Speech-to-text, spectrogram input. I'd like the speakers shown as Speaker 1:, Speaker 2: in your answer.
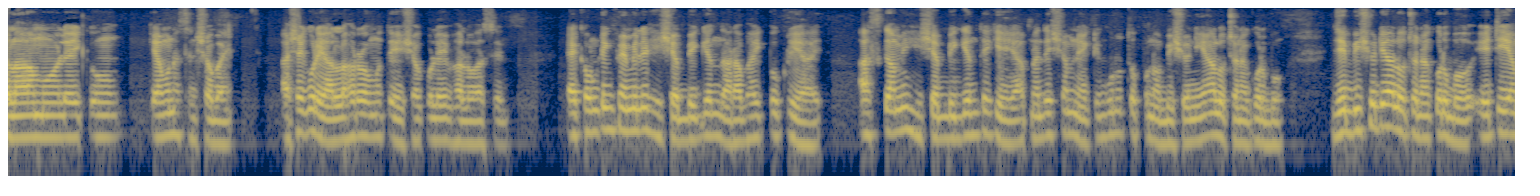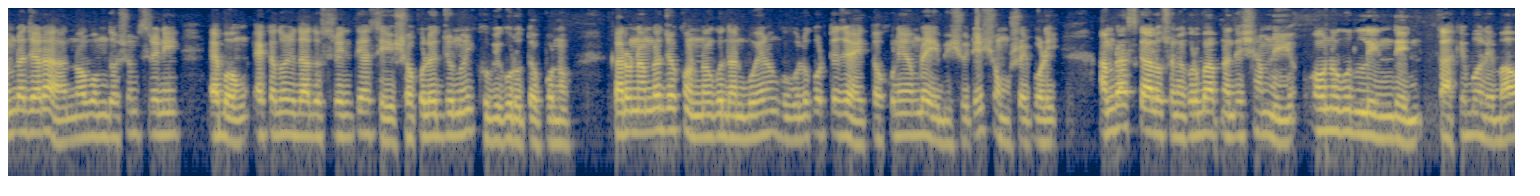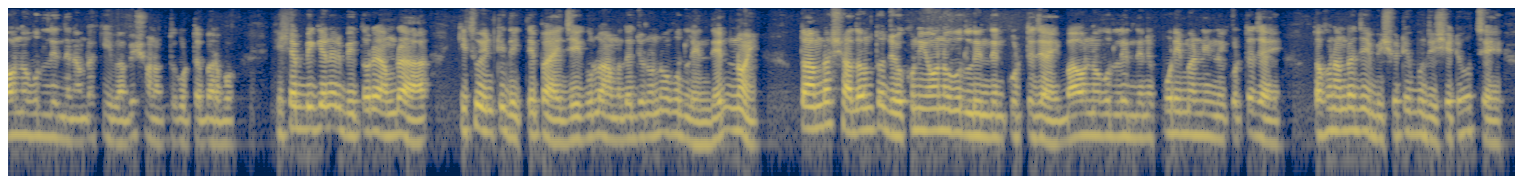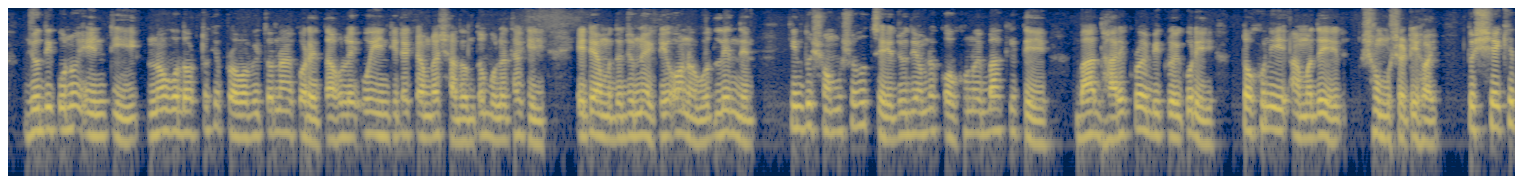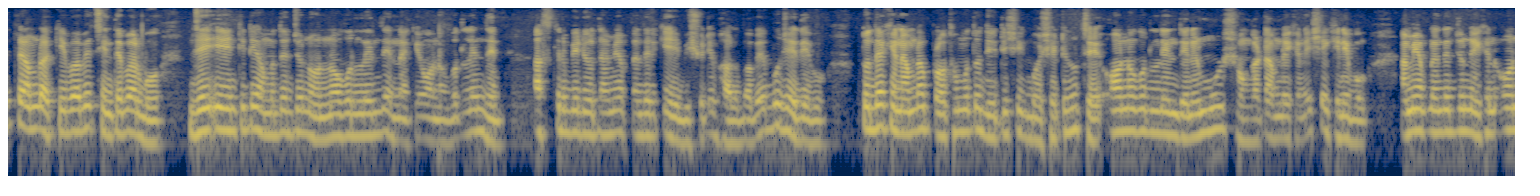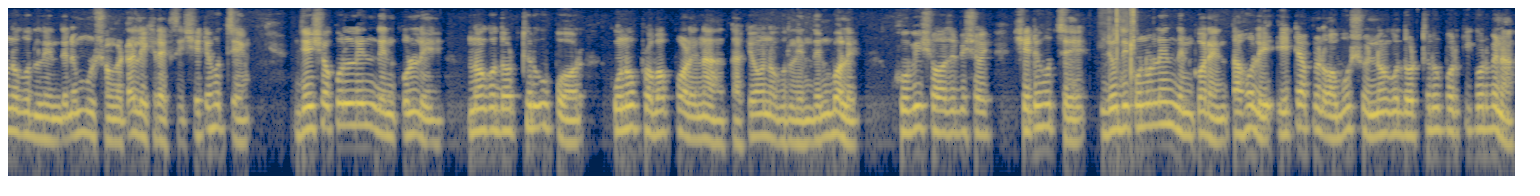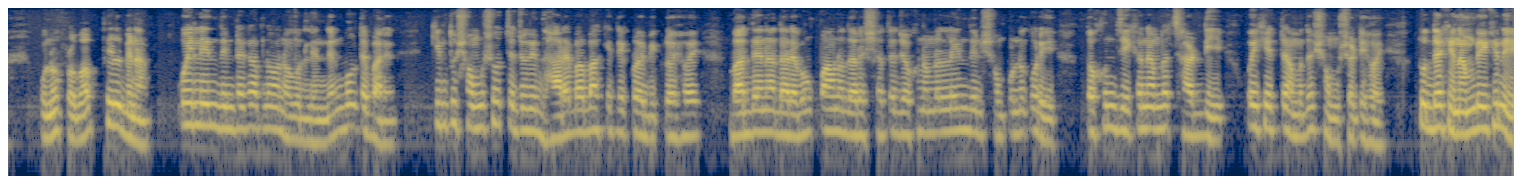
Speaker 1: আসসালামু আলাইকুম। কেমন আছেন সবাই? আশা করি আল্লাহর রহমতে সকলেই ভালো আছেন। অ্যাকাউন্টিং ফ্যামিলির হিসাব বিজ্ঞান ধারাবাহিক প্রক্রিয়ায় আজকে আমি হিসাব বিজ্ঞান থেকে আপনাদের সামনে একটি গুরুত্বপূর্ণ বিষয় নিয়ে আলোচনা করব। যে বিষয়টি আলোচনা করব, এটি আমরা যারা নবম, দশম শ্রেণি এবং একাদশ, দ্বাদশ শ্রেণীতে আছি, সকলের জন্যই খুবই গুরুত্বপূর্ণ। কারণ আমরা যখন নগদান বইয়ের অঙ্কগুলো করতে যাই, তখনই আমরা এই বিষয়টির সমস্যায় পড়ি। আমরা আজকে আলোচনা করব আপনাদের সামনে অনগদ লেনদেন কাকে বলে বা অনগদ লেনদেন আমরা কীভাবে শনাক্ত করতে পারব। হিসাব বিজ্ঞানের ভিতরে আমরা কিছু এন্ট্রি দেখতে পাই যেগুলো আমাদের জন্য নগদ লেনদেন নয়। তো আমরা সাধারণত যখনই অনগদ লেনদেন করতে যাই বা অনগদ লেনদেনের পরিমাণ নির্ণয় করতে যাই, তখন আমরা যে বিষয়টি বুঝি সেটা হচ্ছে যদি কোনো এন্ট্রি নগদ অর্থকে প্রভাবিত না করে, তাহলে ওই এন্ট্রিটাকে আমরা সাধারণত বলে থাকি এটা আমাদের জন্য একটি অনগদ লেনদেন। কিন্তু সমস্যা হচ্ছে যদি আমরা কখনোই বাকিতে বা ধারে ক্রয় বিক্রয় করি, তখনই আমাদের সমস্যাটি হয়। তো সেক্ষেত্রে আমরা কীভাবে চিনতে পারব যে এই এন্টিটি আমাদের জন্য নগদ লেনদেন নাকি অনগদ লেনদেন? আজকের ভিডিওতে আমি আপনাদেরকে এই বিষয়টি ভালোভাবে বুঝিয়ে দেব। তো দেখেন, আমরা প্রথমত যেটি শিখব সেটি হচ্ছে অনগদ লেনদেনের মূল সংজ্ঞাটা আমরা এখানে শিখে নেব। আমি আপনাদের জন্য এখানে অনগদ লেনদেনের মূল সংজ্ঞাটা লিখে রাখছি। সেটা হচ্ছে, যে সকল লেনদেন করলে নগদ অর্থের উপর কোনো প্রভাব পড়ে না, তাকে অনগদ লেনদেন বলে। খুবই সহজ বিষয়। সেটা হচ্ছে, যদি কোনো লেনদেন করেন, তাহলে এটা আপনার অবশ্যই নগদ অর্থের উপর কি করবে না? কোনো প্রভাব ফেলবে না। ওই লেনদেনটাকে আপনি অনগদ লেনদেন বলতে পারেন। কিন্তু সমস্যা হচ্ছে, যদি ধারে বা বাকিতে ক্রয় বিক্রয় হয় বা দেনাদার এবং পাওনাদারের সাথে যখন আমরা লেনদেন সম্পূর্ণ করি, তখন যেখানে আমরা ছাড় দিই, ওই ক্ষেত্রে আমাদের সমস্যাটি হয়। তো দেখেন, আমরা এখানে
